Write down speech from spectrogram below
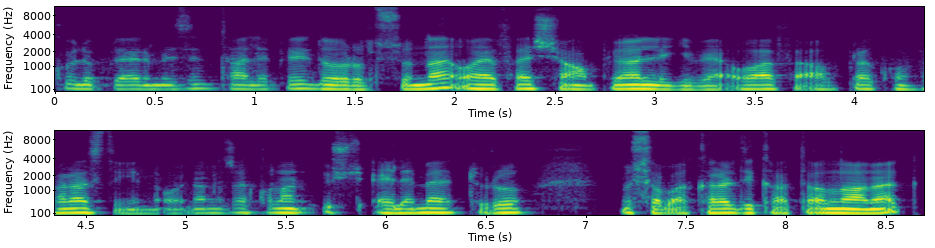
kulüplerimizin talepleri doğrultusunda UEFA Şampiyon Ligi ve UEFA Avrupa Konferans Ligi'nde oynanacak olan 3 eleme turu müsabakaları dikkate alınarak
